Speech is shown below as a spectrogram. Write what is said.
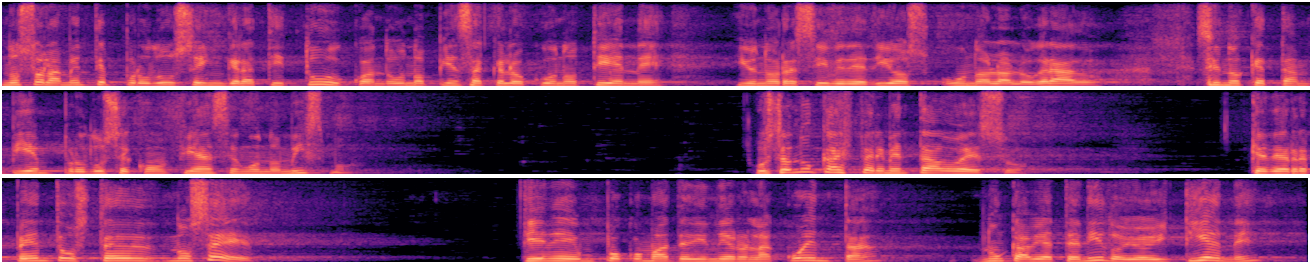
no solamente produce ingratitud cuando uno piensa que lo que uno tiene y uno recibe de Dios, uno lo ha logrado, sino que también produce confianza en uno mismo. Usted nunca ha experimentado eso, que de repente usted, no sé, tiene un poco más de dinero en la cuenta, nunca había tenido y hoy tiene,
